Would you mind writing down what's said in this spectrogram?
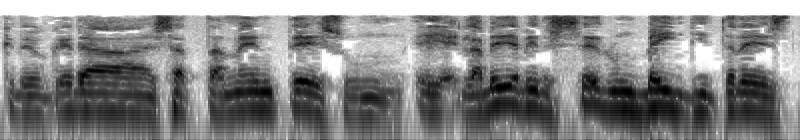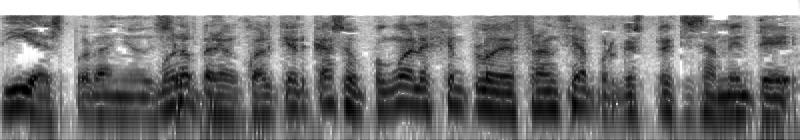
creo que era exactamente, es un, eh, la media viene a ser un 23 días por año. De bueno, pero en cualquier caso, pongo el ejemplo de Francia porque es precisamente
